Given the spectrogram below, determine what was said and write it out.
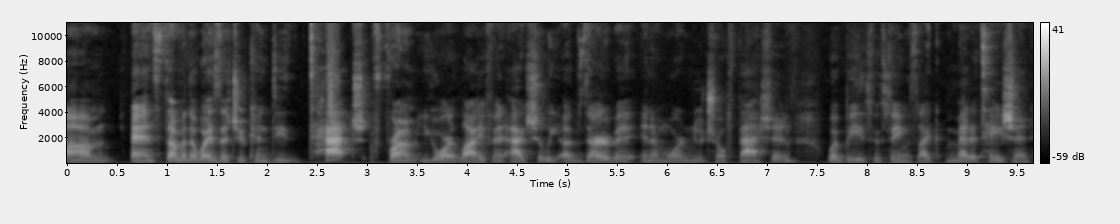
Um, and some of the ways that you can detach from your life and actually observe it in a more neutral fashion would be through things like meditation.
